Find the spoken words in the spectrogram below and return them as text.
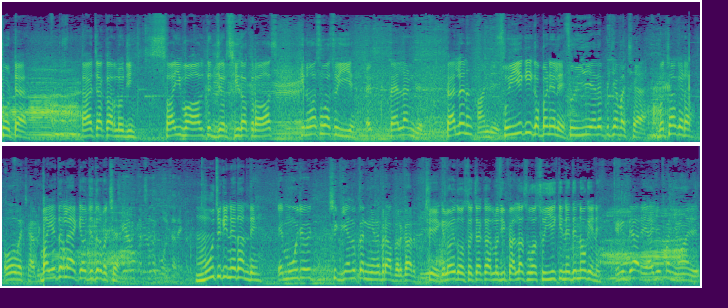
ਛੋਟਾ ਹੈ। ਇਹ ਚੈੱਕ ਕਰ ਲਓ ਜੀ। ਸਾਈਵਾਲ ਤੇ ਜਰਸੀ ਦਾ ਕਰਾਸ ਕਿੰਨਵਾ ਸੂਆ ਸੂਈ ਹੈ? ਪਹਿਲਣ ਜੇ। ਪਹਿਲਨ ਹਾਂਜੀ। ਸੂਈ ਹੈ ਕੀ ਗੱਬਣ ਵਾਲੇ? ਸੂਈ ਇਹਦੇ ਪਿੱਛੇ ਬੱਚਾ ਹੈ। ਬੱਚਾ ਕਿਹੜਾ? ਉਹ ਬੱਚਾ ਭਾਈ ਇੱਧਰ ਲੈ ਕੇ ਆਓ ਜਿੱਧਰ ਬੱਚਾ। ਮੂੰਹ ਚ ਕਿੰਨੇ ਦੰਦੇ ਇਹ ਮੂੰਹ 'ਚ ਛਿੱਗੀਆਂ ਤੋਂ ਕੰਨੀਆਂ ਦੇ ਬਰਾਬਰ ਕਰਦੀ ਠੀਕ ਲੋ ਜੀ ਦੋਸਤੋ ਚੈੱਕ ਕਰ ਲਓ ਜੀ ਪਹਿਲਾ ਸੂਆ ਸੂਈ ਕਿੰਨੇ ਦਿਨ ਹੋ ਗਏ ਨੇ? ਇਹਨੂੰ ਦਿਹਾੜੇ ਆ ਜੇ ਪੰਜਵਾਂ ਜੇ।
